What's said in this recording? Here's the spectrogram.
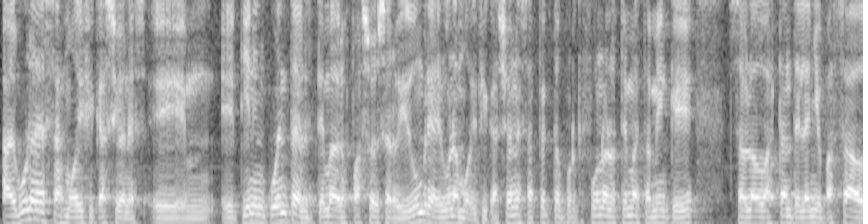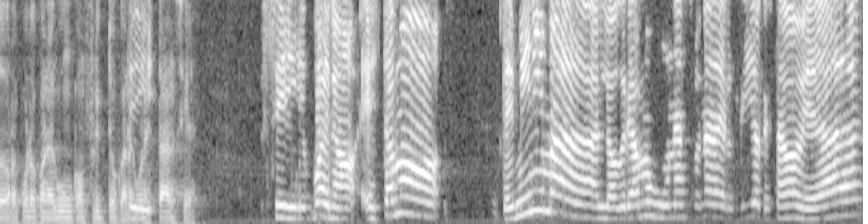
¿Alguna de esas modificaciones eh, eh, tiene en cuenta el tema de los pasos de servidumbre? ¿Hay alguna modificación en ese aspecto? Porque fue uno de los temas también que se ha hablado bastante el año pasado, recuerdo con algún conflicto con alguna estancia. Sí, bueno, estamos, de mínima logramos una zona del río que estaba vedada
